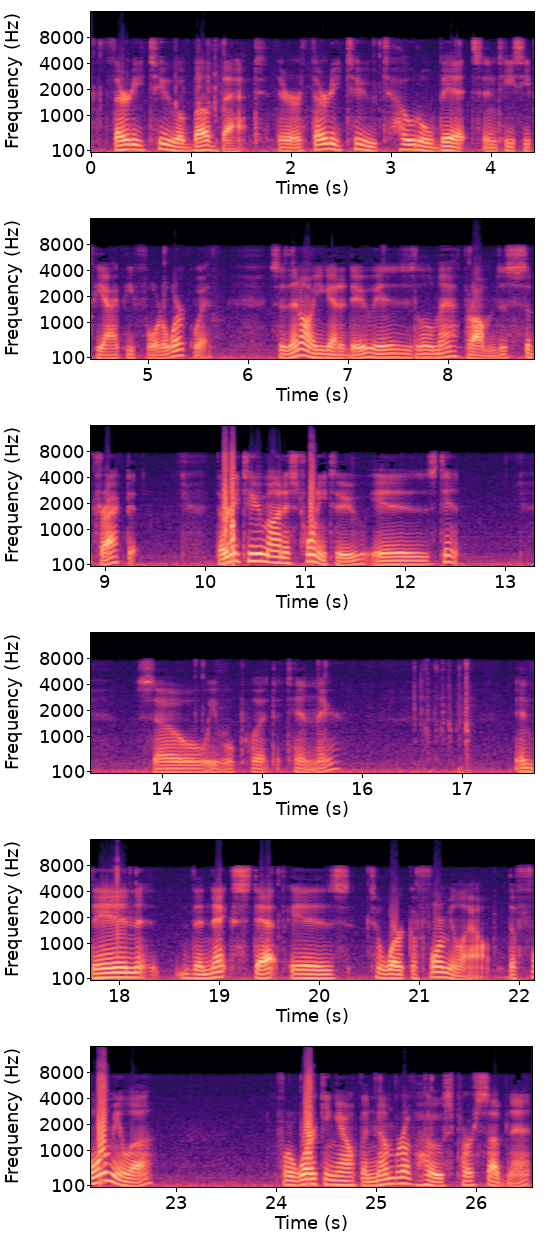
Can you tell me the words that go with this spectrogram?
32 above that. There are 32 total bits in TCP IP4 to work with. So then all you got to do is a little math problem, just subtract it. 32 minus 22 is 10. So we will put 10 there. And then the next step is to work a formula out. The formula for working out the number of hosts per subnet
